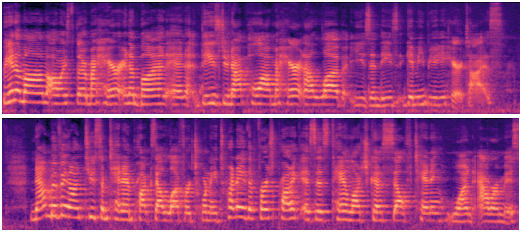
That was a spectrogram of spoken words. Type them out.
Being a mom, I always throw my hair in a bun and these do not pull out my hair and I love using these Gimme Beauty hair ties. Now moving on to some tanning products I love for 2020. The first product is this Tanologist Self Tanning 1 Hour Mousse.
